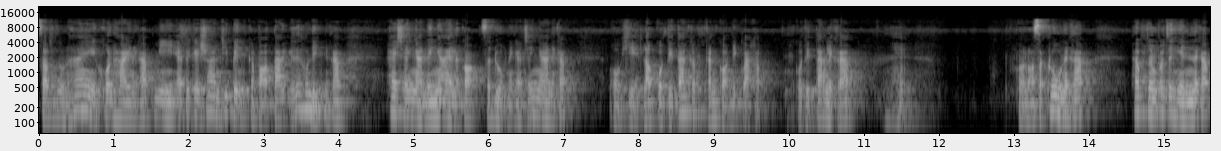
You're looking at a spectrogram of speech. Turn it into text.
สนับสนุนให้คนไทยนะครับ มีแอปพลิเคชันที่เป็นกระเป๋าตังค์อิเล็กทรอนิกส์นะครับ ให้ใช้งานได้ง่าย แล้วก็สะดวกในการใช้งานนะครับ โอเค เรากดติดตั้งกันก่อนดีกว่าครับ กดติดตั้งเลยครับรอสักครู่นะครับท่านผู้ชมก็จะเห็นนะครับ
